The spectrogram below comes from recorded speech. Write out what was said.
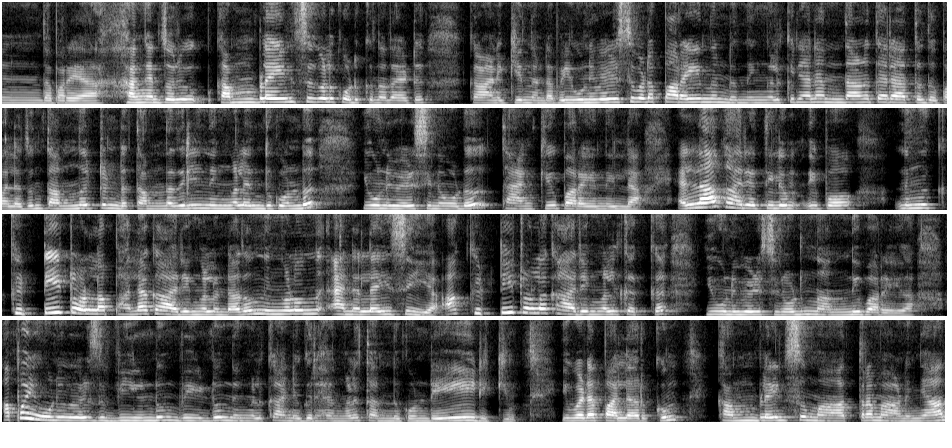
എന്താ പറയുക അങ്ങനത്തെ ഒരു കംപ്ലയിൻസുകൾ കൊടുക്കുന്നതായിട്ട് കാണിക്കുന്നുണ്ട്. അപ്പോൾ യൂണിവേഴ്സ് ഇവിടെ പറയുന്നുണ്ട് നിങ്ങൾക്ക് ഞാൻ എന്താണ് തരാത്തത്? പലതും തന്നിട്ടുണ്ട്. തന്നതിൽ നിങ്ങൾ എന്തുകൊണ്ട് യൂണിവേഴ്സിനോട് താങ്ക് യു പറയുന്നില്ല? എല്ലാ കാര്യത്തിലും ഇപ്പോൾ നിങ്ങൾക്ക് കിട്ടിയിട്ടുള്ള പല കാര്യങ്ങളുണ്ട്. അതൊന്നും നിങ്ങളൊന്ന് അനലൈസ് ചെയ്യുക. ആ കിട്ടിയിട്ടുള്ള കാര്യങ്ങൾക്കൊക്കെ യൂണിവേഴ്സിനോട് നന്ദി പറയുക. അപ്പോൾ യൂണിവേഴ്സ് വീണ്ടും വീണ്ടും നിങ്ങൾക്ക് അനുഗ്രഹങ്ങൾ തന്നുകൊണ്ടേയിരിക്കും. ഇവിടെ പലർക്കും കംപ്ലയിൻസ് മാത്രമാണ്. ഞാൻ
